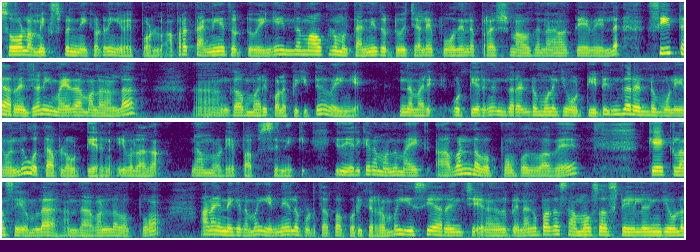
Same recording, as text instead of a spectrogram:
சோளம் மிக்ஸ் பண்ணி கூட நீங்கள் போடலாம். அப்புறம் தண்ணியை தொட்டு வைங்க. இந்த மாவுக்கு நம்மளுக்கு தண்ணி தொட்டு வச்சாலே போதும். இல்லை ஃப்ரெஷ் மாவு தானே அதனால் தேவையில்லை. சீட்டாக இருந்துச்சுன்னா நீங்கள் மைதா மாலை நல்லா கம் மாதிரி குழப்பிக்கிட்டு வைங்க. இந்த மாதிரி ஒட்டிடுங்க இந்த ரெண்டு மூளைக்கும் ஒட்டிட்டு இந்த ரெண்டு மூளையும் வந்து ஒத்தாப்பில் ஒட்டிடுங்க இவ்வளோ தான் நம்மளுடைய பப்ஸ் இன்னைக்கு. இது வரைக்கும் நம்ம வந்து மைக் அவனில் வைப்போம் பொதுவாகவே கேக்கெலாம் செய்வோம்ல அந்த அவனில் வைப்போம். ஆனால் இன்றைக்கி நம்ம எண்ணெயில் போட்டுத்தப்பா பொரிக்கிறோம் ரொம்ப ஈஸியாக இருந்துச்சு. எனக்கு இப்போ எனக்கு பார்க்க சமோசா ஸ்டைலு இங்கே உள்ள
